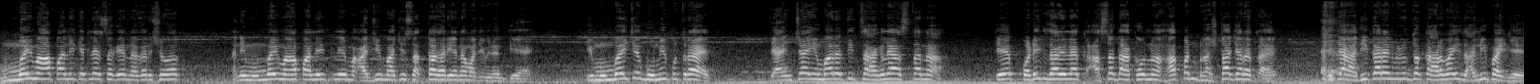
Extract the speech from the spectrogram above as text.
मुंबई महापालिकेतले सगळे नगरसेवक आणि मुंबई महापालिकेतले माजी माजी सत्ताधारी यांना माझी विनंती आहे की मुंबईचे भूमिपुत्र आहेत त्यांच्या इमारती चांगल्या असताना ते पडीक झालेल्या आहेत असं दाखवणं हा पण भ्रष्टाचारच आहे. आणि त्या अधिकाऱ्यांविरुद्ध कारवाई झाली पाहिजे.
